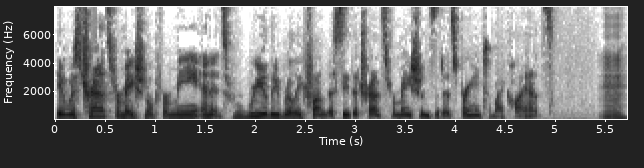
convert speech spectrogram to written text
it was transformational for me. And it's really, really fun to see the transformations that it's bringing to my clients. Mm.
